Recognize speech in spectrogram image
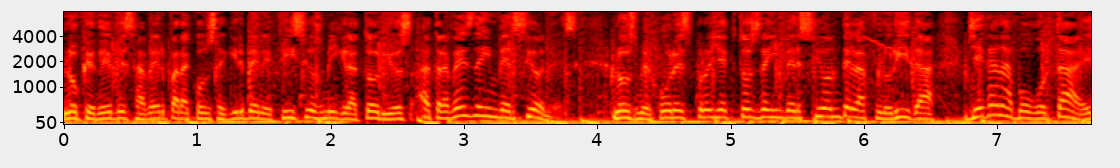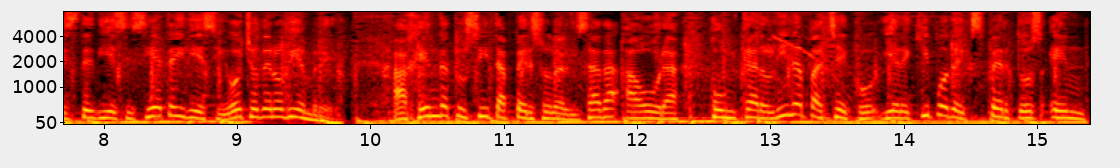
Lo que debes saber para conseguir beneficios migratorios a través de inversiones. Los mejores proyectos de inversión de la Florida llegan a Bogotá este 17 y 18 de noviembre. Agenda tu cita personalizada ahora con Carolina Pacheco y el equipo de expertos en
